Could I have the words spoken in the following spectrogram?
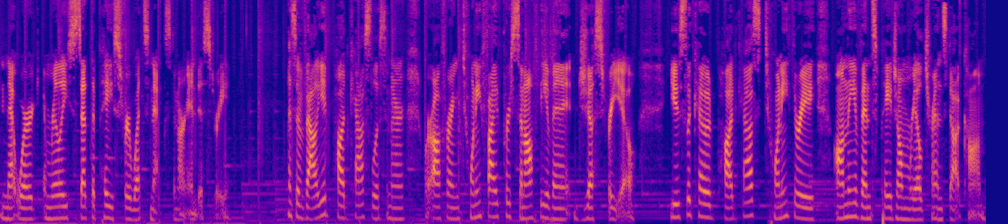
network, and really set the pace for what's next in our industry. As a valued podcast listener, we're offering 25% off the event just for you. Use the code podcast23 on the events page on realtrends.com.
